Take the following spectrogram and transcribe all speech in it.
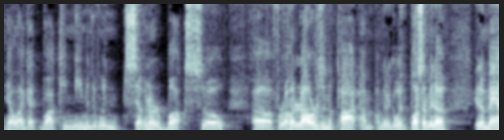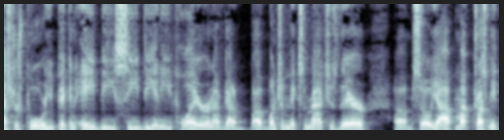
hell. I got Joaquin Niemann to win seven hundred bucks. So uh, for hundred dollars in the pot, I'm, I'm going to go with. Plus, I'm in a in a Masters pool where you pick an A, B, C, D, and E player, and I've got a, a bunch of mix and matches there. Um, so yeah, my, trust me,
